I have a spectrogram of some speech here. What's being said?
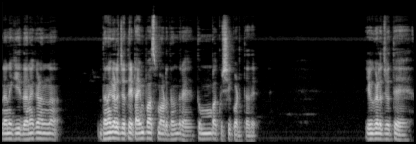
ನನಗೆ ಈ ದನಗಳನ್ನು, ದನಗಳ ಜೊತೆ ಟೈಮ್ ಪಾಸ್ ಮಾಡೋದಂದರೆ ತುಂಬ ಖುಷಿ ಕೊಡ್ತದೆ. ಇವುಗಳ ಜೊತೆ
